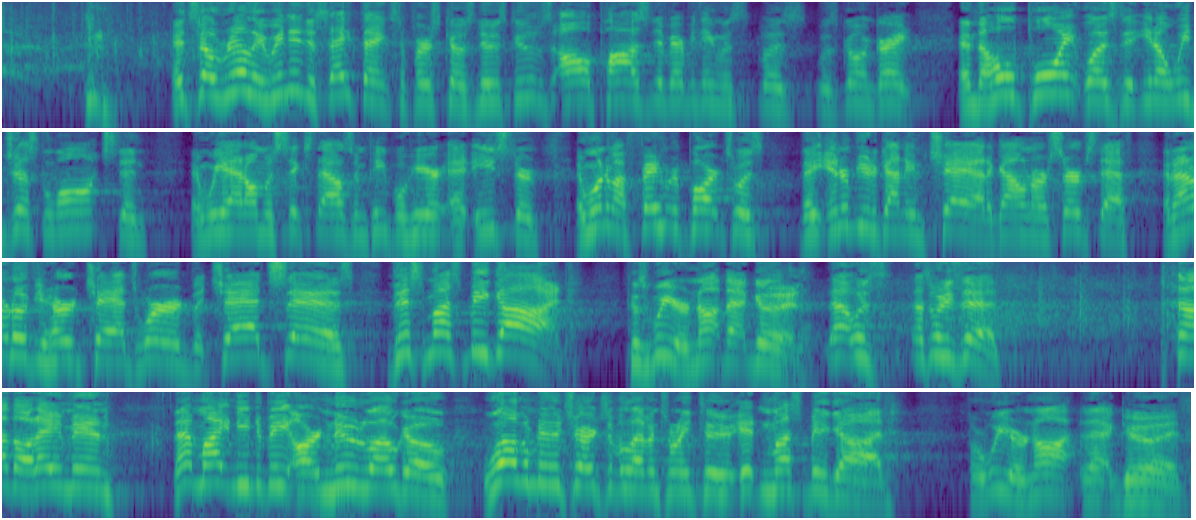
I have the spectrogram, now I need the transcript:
And so, really, we need to say thanks to First Coast News because it was all positive. Everything was, was, was going great. And the whole point was that, you know, we just launched and, and we had almost 6,000 people here at Easter. And one of my favorite parts was they interviewed a guy named Chad, a guy on our serve staff. And I don't know if you heard Chad's word, but Chad says, this must be God because we are not that good. That was, that's what he said. And I thought, amen. That might need to be our new logo. Welcome to the Church of 1122. It must be God for we are not that good.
